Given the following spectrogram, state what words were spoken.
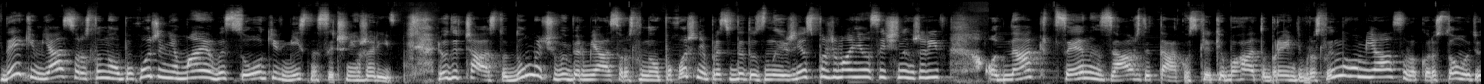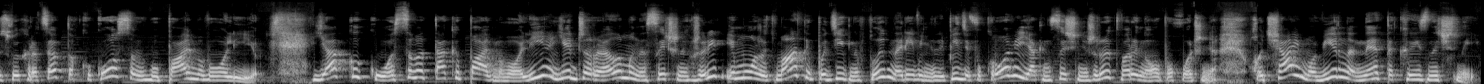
Деяке м'ясо рослинного походження має високий вміст насичених жирів. Люди часто думають, що вибір м'яса рослинного походження призведе до зниження споживання насичених жирів. Однак це не завжди так, оскільки багато брендів рослинного м'яса використовують у своїх рецептах кокосову пальмову олію. Як кокосова, так і пальмова олія є джерелами насичених жирів і можуть мати подібний вплив на рівень ліпідів у крові, як насичені жири тваринного походження, хоча, ймовірно, не такий значний.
